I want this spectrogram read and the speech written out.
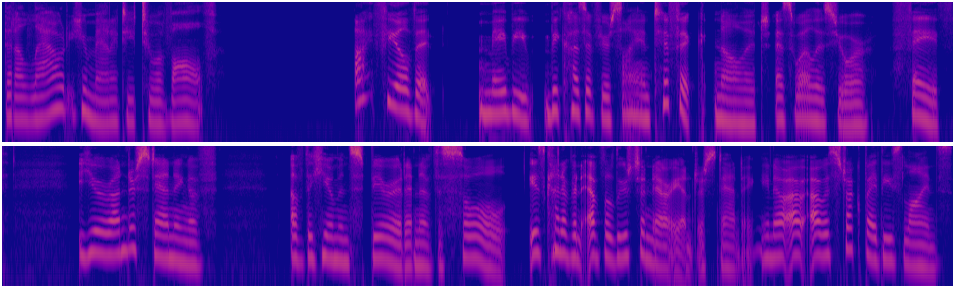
that allowed humanity to evolve. I feel that maybe because of your scientific knowledge as well as your faith, your understanding of of the human spirit and of the soul is kind of an evolutionary understanding. You know, I, I was struck by these lines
